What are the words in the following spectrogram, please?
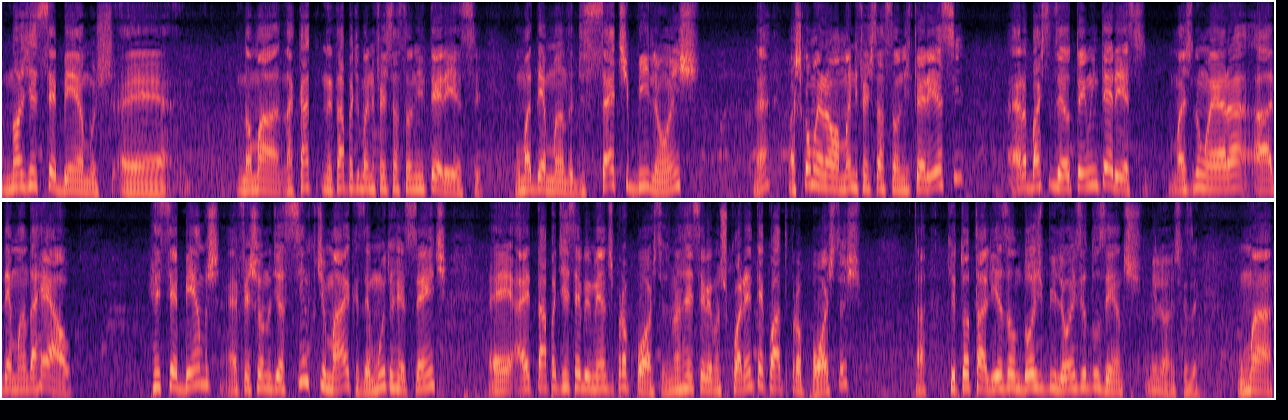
Nós recebemos é, numa, na, na, etapa de manifestação de interesse uma demanda de 7 bilhões, né? mas como era uma manifestação de interesse, era basta dizer eu tenho interesse, mas não era a demanda real recebemos, é, fechou no dia 5 de maio, quer dizer, muito recente, é, a etapa de recebimento de propostas. Nós recebemos 44 propostas, tá, que totalizam 2 bilhões e 200 milhões. Quer dizer, uma,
